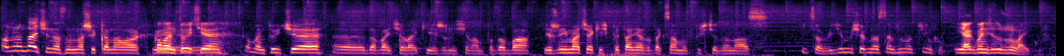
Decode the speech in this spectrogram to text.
Oglądajcie nas na naszych kanałach. Komentujcie. e, Komentujcie, e, dawajcie lajki, jeżeli się Wam podoba. Jeżeli macie jakieś pytania, to tak samo piszcie do nas. I co, widzimy się w następnym odcinku. I jak będzie dużo lajków.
